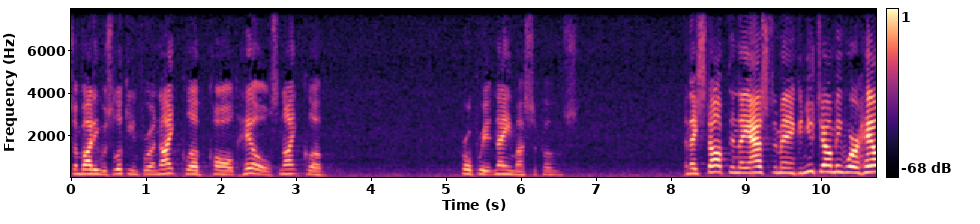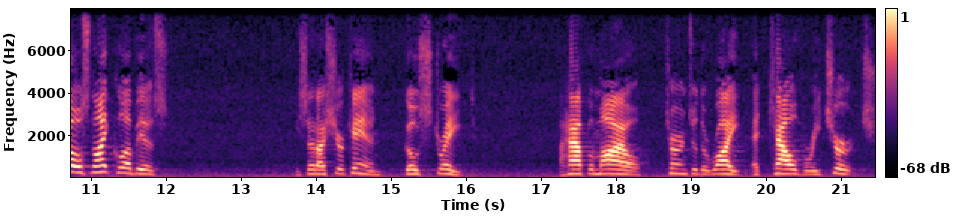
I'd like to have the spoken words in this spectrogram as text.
Somebody was looking for a nightclub called Hell's Nightclub. Appropriate name, I suppose. And they stopped and they asked the man, Can you tell me where Hell's Nightclub is? He said, I sure can. Go straight. A half a mile, turn to the right at Calvary Church.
